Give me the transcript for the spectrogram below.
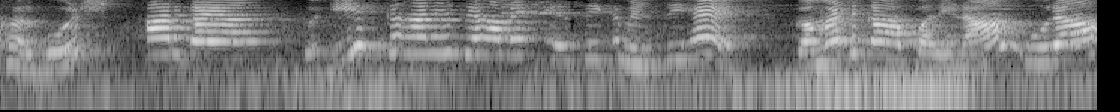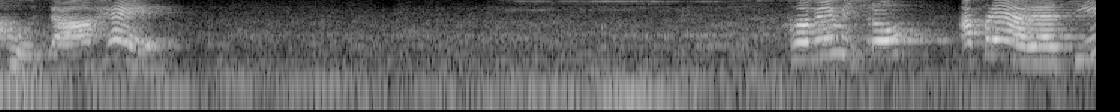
खरगोश हार गया तो इस कहानी से हमें सीख मिलती है घमंड का परिणाम बुरा होता है હવે મિત્રો આપણે આવ્યા છીએ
